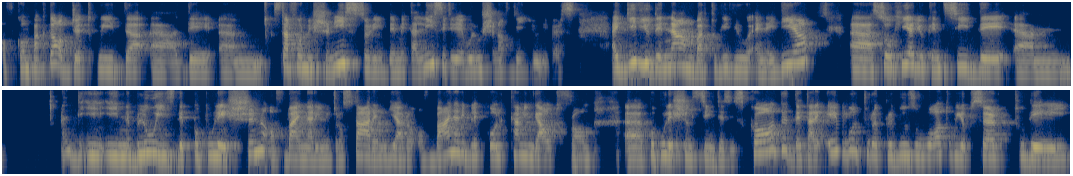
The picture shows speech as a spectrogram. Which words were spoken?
of compact object with uh, the um, star formation history, the metallicity, the evolution of the universe. I give you the number to give you an idea. Uh, so here you can see the um, the, in blue is the population of binary neutron star and the are of binary black hole coming out from uh, population synthesis code that are able to reproduce what we observe today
